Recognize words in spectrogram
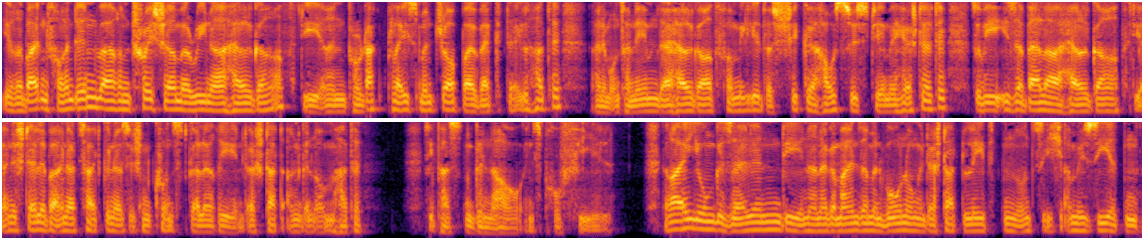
Ihre beiden Freundinnen waren Trisha Marina Helgarth, die einen Product Placement Job bei Wegdale hatte, einem Unternehmen der Helgarth-Familie, das schicke Haussysteme herstellte, sowie Isabella Helgarth, die eine Stelle bei einer zeitgenössischen Kunstgalerie in der Stadt angenommen hatte. Sie passten genau ins Profil. Drei Junggesellen, die in einer gemeinsamen Wohnung in der Stadt lebten und sich amüsierten,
